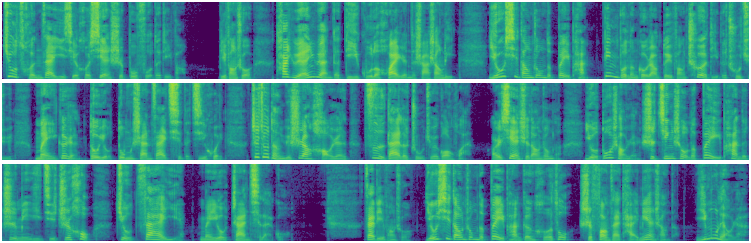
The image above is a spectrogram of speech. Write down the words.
就存在一些和现实不符的地方。比方说，他远远的低估了坏人的杀伤力。游戏当中的背叛并不能够让对方彻底的出局，每个人都有东山再起的机会。这就等于是让好人自带了主角光环。而现实当中呢，有多少人是经受了背叛的致命一击之后，就再也没有站起来过？再比方说，游戏当中的背叛跟合作是放在台面上的，一目了然。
